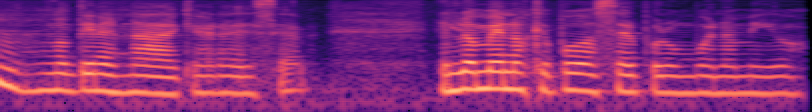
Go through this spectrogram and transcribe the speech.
Mm, No tienes nada que agradecer. Es lo menos que puedo hacer por un buen amigo.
